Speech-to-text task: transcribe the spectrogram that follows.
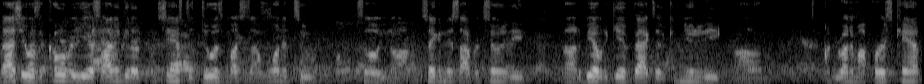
last year was a COVID year, so I didn't get a, a, chance to do as much as I wanted to. So you know, I'm taking this opportunity uh, to be able to give back to the community. Um, I'm running my first camp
